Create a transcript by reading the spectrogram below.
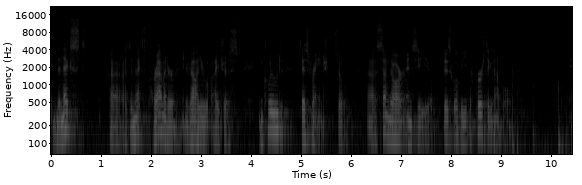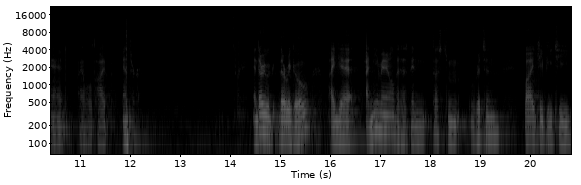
in the next, uh, as the next parameter in value, I just include this range. So uh, Sundar and CEO. This will be the first example. And I will type enter. And there, we, there we go. I get an email that has been custom written by GPT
